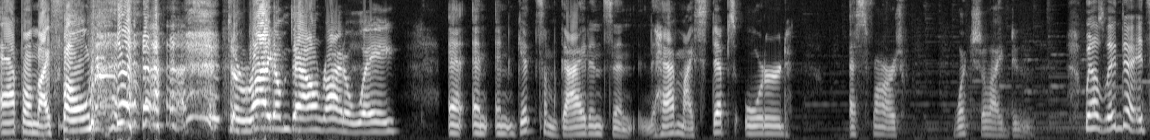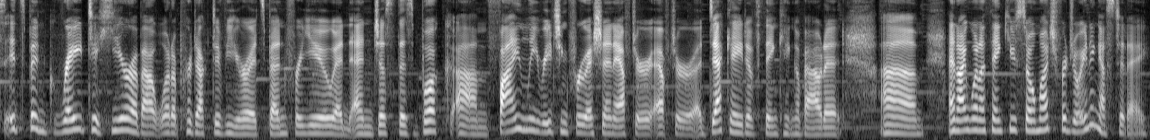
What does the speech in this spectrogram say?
app on my phone to write them down right away and, and, and get some guidance and have my steps ordered as far as what shall I do. Well, Linda, it's it's been great to hear about what a productive year it's been for you, and, and just this book um, finally reaching fruition after after a decade of thinking about it. Um, and I want to thank you so much for joining us today.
